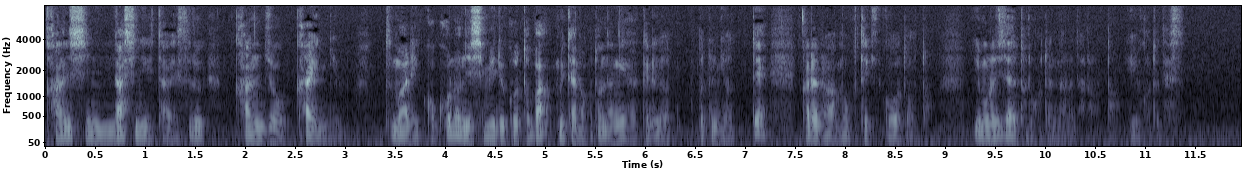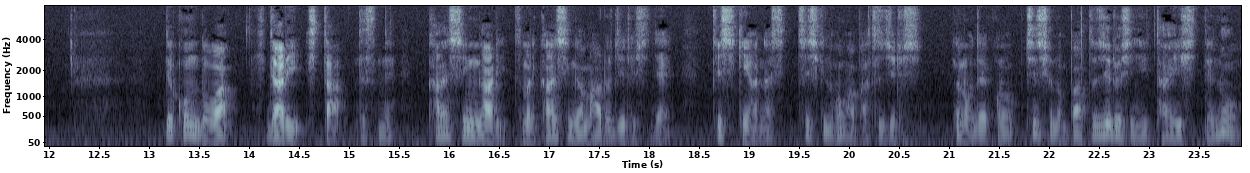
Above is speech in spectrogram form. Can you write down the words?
関心なしに対する感情介入つまり心にしみる言葉みたいなことを投げかけることによって彼らは目的行動というもの自体を取ることになるだろうということです。で今度は左下ですね関心がありつまり関心が丸印で知識がなし知識の方が×印なのでこの知識の×印に対しての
